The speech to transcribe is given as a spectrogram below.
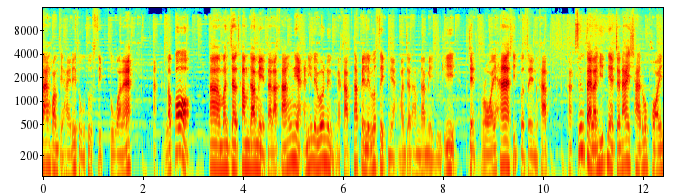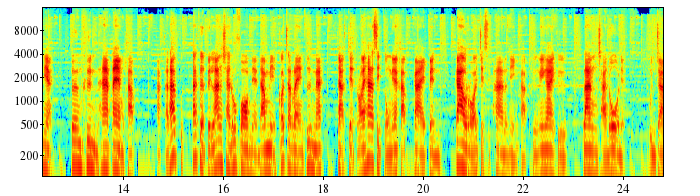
สร้างความเสียหายได้สูงสุด 10 ตัวนะะแล้วก็อ่ามันจะทำดาเมจแต่ละครั้งเนี่ยอันนี้เลเวล1นะครับ ถ้าเป็นเลเวล10เนี่ยมันจะทำดาเมจอยู่ที่ 750%ครับซึ่งแต่ละฮิตเนี่ยจะได้ Shadow Point เนี่ยเพิ่มขึ้น 5 แต้มครับ แต่ถ้าถ้าเกิดเป็นร่าง Shadow Form เนี่ยดาเมจก็จะแรงขึ้นนะ จาก 750 ตรงนี้ครับ กลายเป็น 975 นั่นเองครับ คือง่ายๆ คือร่าง Shadow เนี่ยคุณจะ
